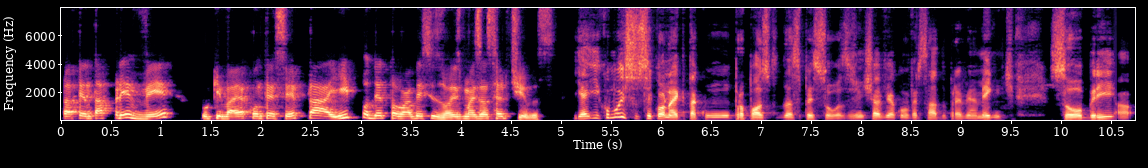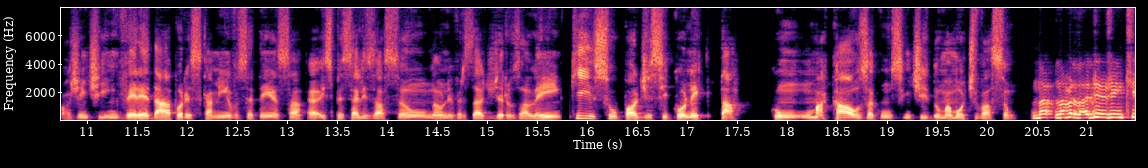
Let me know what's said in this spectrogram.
para tentar prever o que vai acontecer para aí poder tomar decisões mais assertivas. E aí, como isso se conecta com o propósito das pessoas? A gente já havia conversado previamente sobre a, gente enveredar por esse caminho. Você tem essa uh, especialização na Universidade de Jerusalém, que isso pode se conectar com uma causa, com um sentido, uma motivação? Na, na verdade, a gente,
